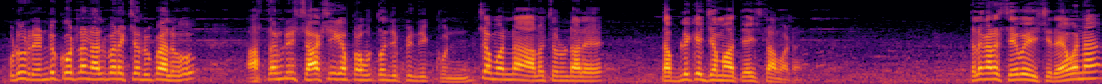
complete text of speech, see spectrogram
ఇప్పుడు రెండు కోట్ల నలభై లక్షల రూపాయలు అసెంబ్లీ సాక్షిగా ప్రభుత్వం చెప్పింది. కొంచెమన్నా ఆలోచన ఉండాలి. తబ్లికే జమా ఇస్తామట తెలంగాణ సేవ చేసి రేవన్నా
